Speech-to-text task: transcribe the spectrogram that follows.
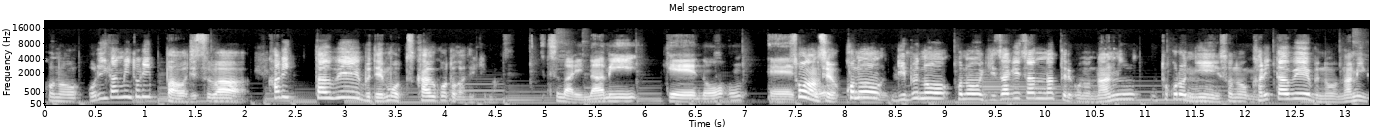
この折り紙ドリッパーは実はカリタウェーブでも使うことができます。つまり波系の、んえーとそうなんですよ。このリブのこのギザギザになってるこの波のところに、そのカリタウェーブの波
